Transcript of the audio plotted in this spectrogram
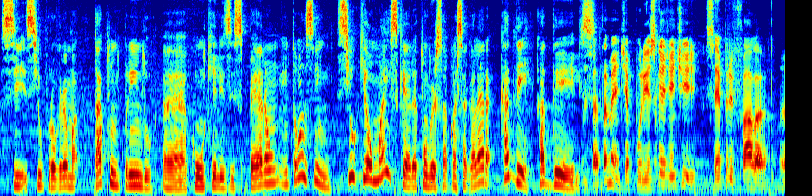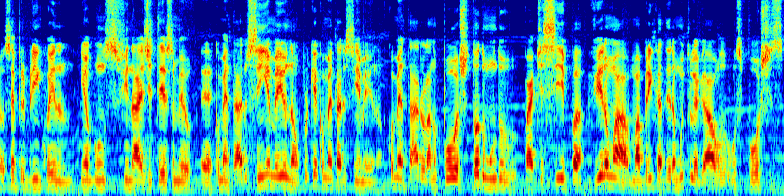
se, se o programa tá cumprindo é, com o que eles esperam. Então, assim, se o que eu mais quero é conversar com essa galera, cadê? Cadê eles? Exatamente, é por isso que a gente sempre fala, eu sempre brinco aí em alguns finais de texto meu, é, comentário sim, e-mail não. Por que comentário sim, e-mail não? Comentário lá no post, todo mundo participa, vira uma, uma brincadeira muito legal os posts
